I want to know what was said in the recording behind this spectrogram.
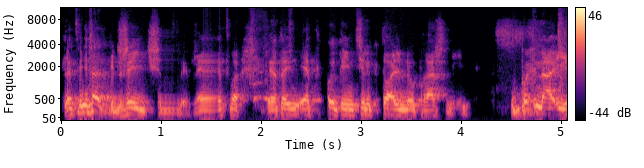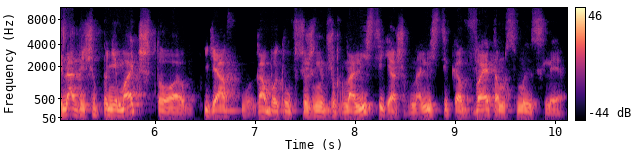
Для этого не надо быть женщиной. Для этого это, это какое-то интеллектуальное упражнение. И надо еще понимать, что я работал всю жизнь в журналистике, а журналистика в этом смысле,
